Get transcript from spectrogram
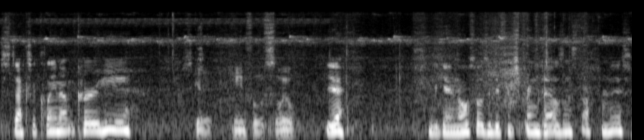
Stacks of cleanup crew here. Just get a handful of soil. Yeah. You'll be getting all sorts of different springtails and stuff from this.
